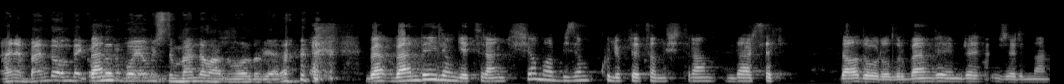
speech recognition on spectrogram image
Aynen ben de onun dekorlarını ben, boyamıştım. Ben de vardım orada bir ara. ben, ben değilim getiren kişi ama bizim kulüple tanıştıran dersek daha doğru olur. Ben ve Emre üzerinden.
